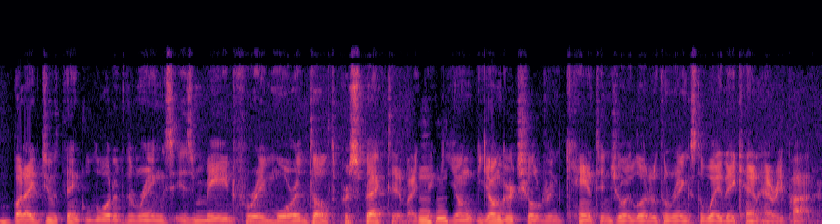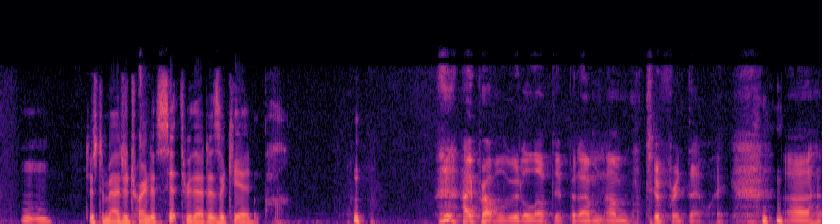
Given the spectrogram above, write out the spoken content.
But I do think Lord of the Rings is made for a more adult perspective. I Mhm. think young younger children can't enjoy Lord of the Rings the way they can Harry Potter. Mm-mm. Just imagine trying to sit through that as a kid. I probably would have loved it, but I'm I'm different that way. uh,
